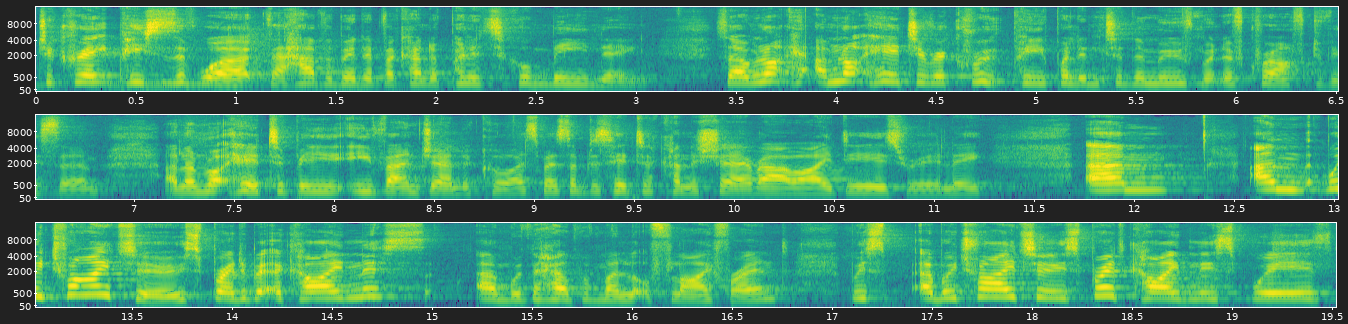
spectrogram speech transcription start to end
to create pieces of work that have a bit of a kind of political meaning. So I'm not, I'm not here to recruit people into the movement of craftivism, and I'm not here to be evangelical. I suppose I'm just here to kind of share our ideas, really. Um, and we try to spread a bit of kindness um, with the help of my little fly friend. We, uh, we try to spread kindness with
